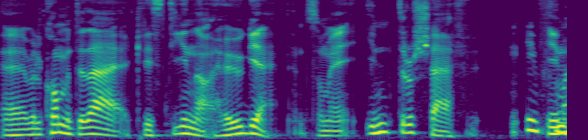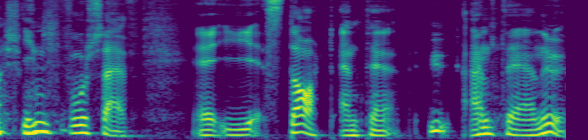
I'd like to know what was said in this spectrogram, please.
Eh, velkommen til deg, Kristina Hauge, som er introsjef in, Infosjef eh, i Start NTNU. NTNU.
